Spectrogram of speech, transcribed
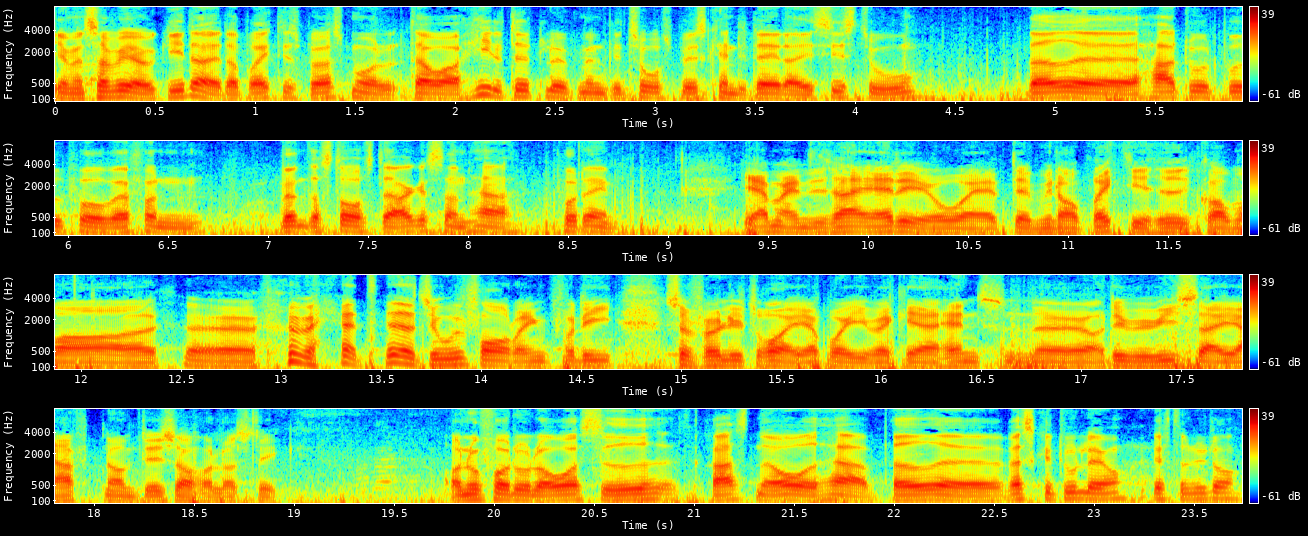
Jamen, så vil jeg jo give dig et oprigtigt spørgsmål. Der var helt dødt løb mellem de to spidskandidater i sidste uge. Hvad øh, har du et bud på, hvad for en hvem der står stærkest sådan her på dagen? Jamen, så er det jo, at øh, min oprigtighed kommer øh, til udfordring, fordi selvfølgelig tror jeg på Eva Kjær Hansen, øh, og det vil vise sig i aften, om det så holder stik. Og nu får du lov at sidde resten af året her. Hvad, øh, hvad skal du lave efter nytår?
